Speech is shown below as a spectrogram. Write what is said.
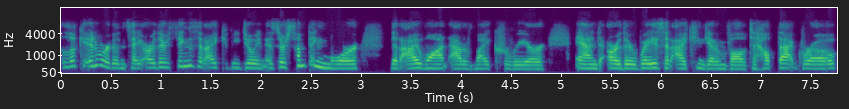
look inward and say, are there things that I could be doing? Is there something more that I want out of my career? And are there ways that I can get involved to help that grow?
